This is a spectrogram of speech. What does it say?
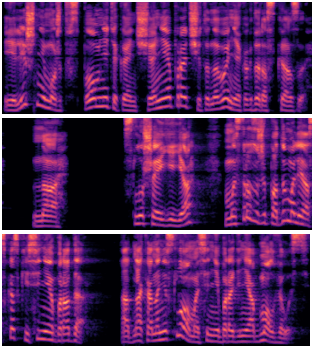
и лишь не может вспомнить окончание прочитанного некогда рассказа. Но... Слушая её, мы сразу же подумали о сказке «Синяя борода». Однако она ни словом о синей бороде не обмолвилась.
